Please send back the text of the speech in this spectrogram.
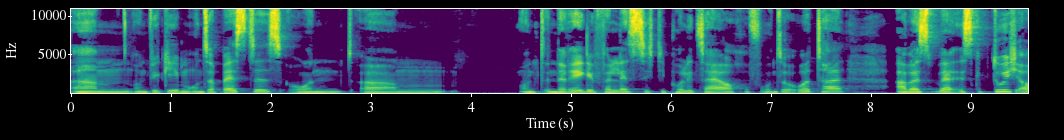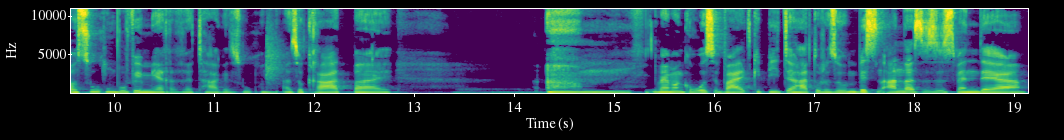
ähm, und wir geben unser Bestes und ähm, und in der Regel verlässt sich die Polizei auch auf unser Urteil. Aber es, es gibt durchaus Suchen, wo wir mehrere Tage suchen. Also gerade bei, ähm, wenn man große Waldgebiete hat oder so, ein bisschen anders ist es, wenn der,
